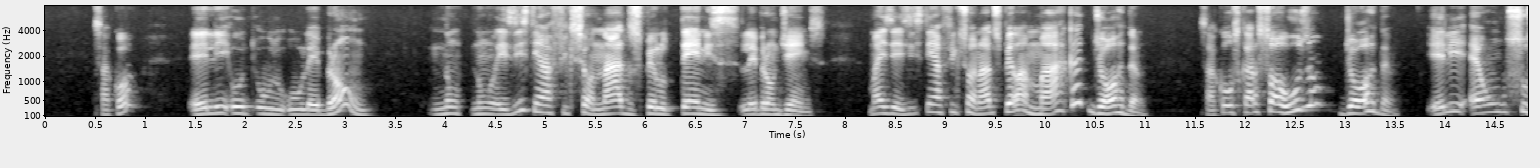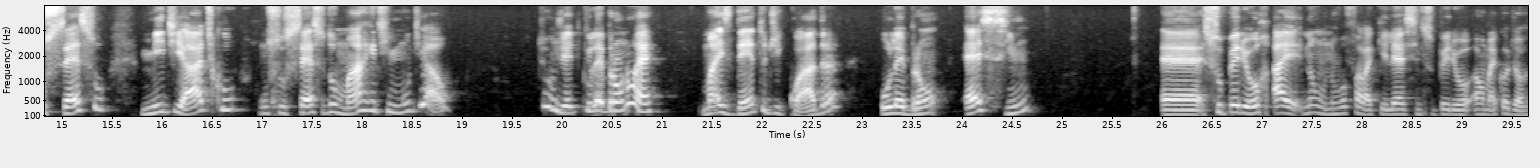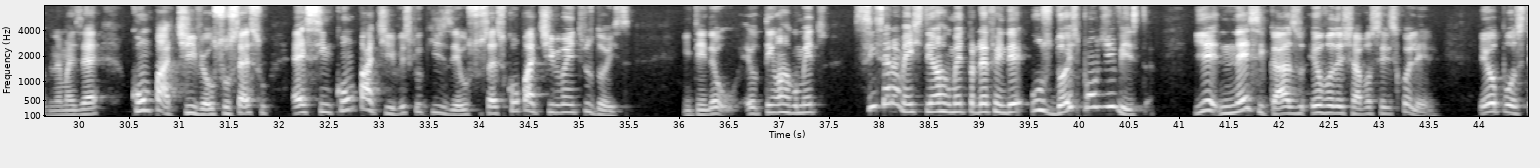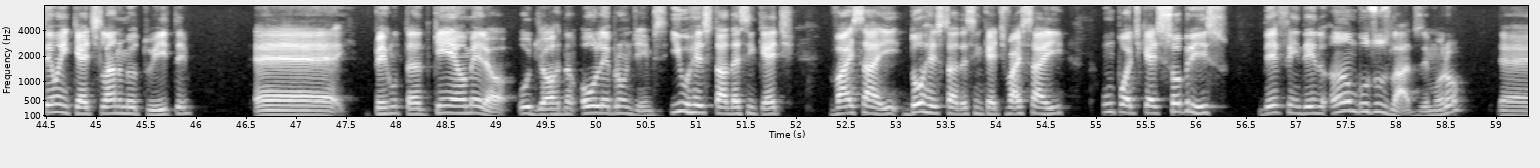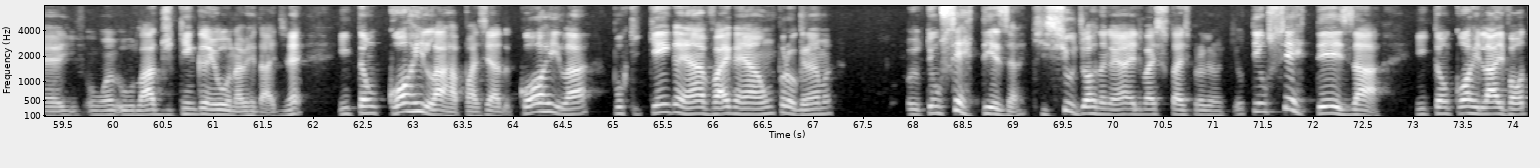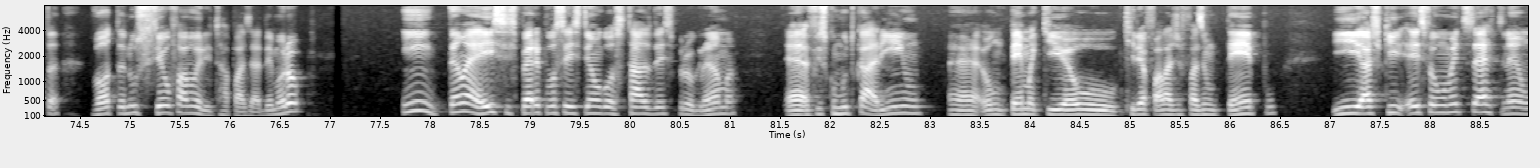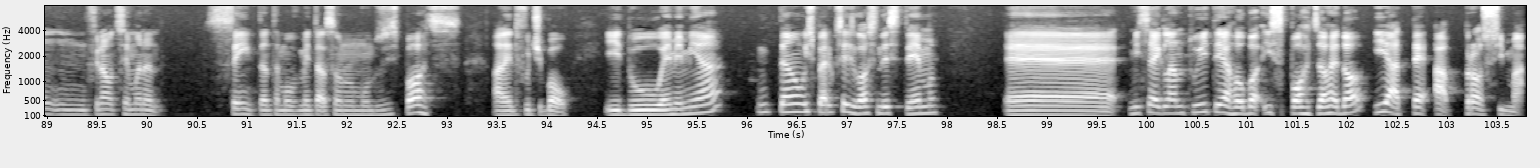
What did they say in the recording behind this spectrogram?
sacou? Ele, o, o, o LeBron, não, não existem aficionados pelo tênis LeBron James, mas existem aficionados pela marca Jordan. Sacou? Os caras só usam Jordan. Ele é um sucesso midiático, um sucesso do marketing mundial. De um jeito que o LeBron não é. Mas dentro de quadra, o LeBron é sim é, superior a ele. Não, não vou falar que ele é sim superior ao Michael Jordan, né? Mas é compatível. O sucesso é sim compatível. Isso que eu quis dizer. O sucesso compatível entre os dois. Entendeu? Eu tenho um argumento, sinceramente, tenho um argumento para defender os dois pontos de vista. E nesse caso, eu vou deixar vocês escolherem. Eu postei uma enquete lá no meu Twitter é, perguntando quem é o melhor, o Jordan ou o LeBron James. E o resultado dessa enquete vai sair, do resultado dessa enquete vai sair um podcast sobre isso, defendendo ambos os lados, demorou? É, o, o, lado de quem ganhou, na verdade, né? Então corre lá, rapaziada, corre lá, porque quem ganhar vai ganhar um programa. Eu tenho certeza que se o Jordan ganhar, ele vai escutar esse programa aqui. Eu tenho certeza. Então corre lá e volta, volta no seu favorito, rapaziada. Demorou? Então é isso. Espero que vocês tenham gostado desse programa. É, fiz com muito carinho. É um tema que eu queria falar já fazia um tempo. E acho que esse foi o momento certo, né? Um, um final de semana sem tanta movimentação no mundo dos esportes, além do futebol e do MMA. Então, espero que vocês gostem desse tema. É... Me segue lá no Twitter, arroba esportes ao redor, e até a próxima!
